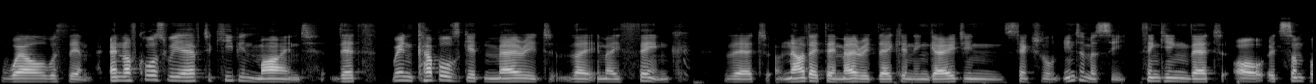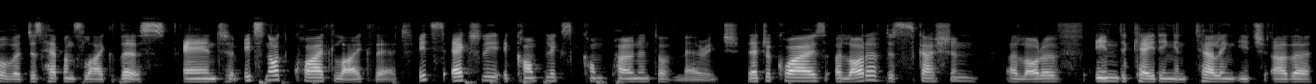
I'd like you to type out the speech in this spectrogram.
well with them. And of course, we have to keep in mind that when couples get married, they may think that now that they're married, they can engage in sexual intimacy, thinking that, oh, it's simple, it just happens like this. And it's not quite like that. It's actually a complex component of marriage that requires a lot of discussion, a lot of indicating and telling each other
